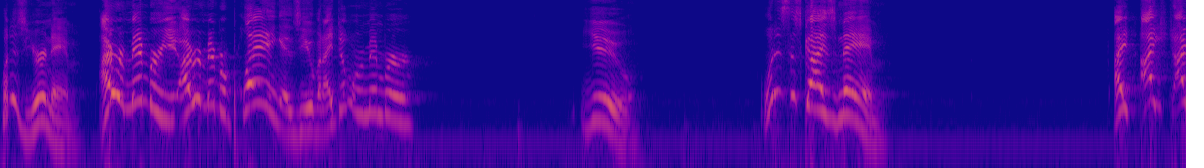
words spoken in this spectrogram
What is your name? I remember you. I remember playing as you, but I don't remember you. What is this guy's name? I, I, I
